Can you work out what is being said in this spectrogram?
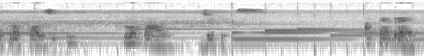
o propósito global de Deus. Até breve.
